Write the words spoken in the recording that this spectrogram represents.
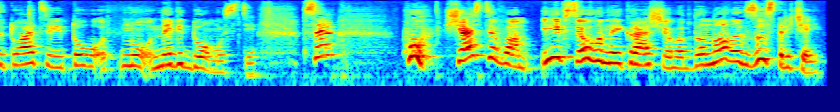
ситуації того ну, невідомості. Все. Фух, щастя вам і всього найкращого. До нових зустрічей!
